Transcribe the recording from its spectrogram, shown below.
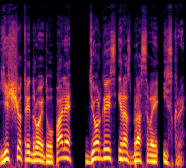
Еще три дроида упали, дергаясь и разбрасывая искры.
